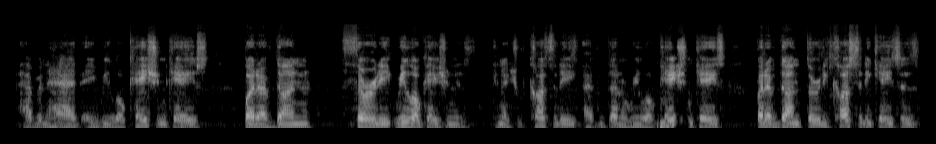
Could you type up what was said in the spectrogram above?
haven't had a relocation case but I've done 30 relocation is connection with custody. I haven't done a mm-hmm. relocation case, but I've done 30 custody cases,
